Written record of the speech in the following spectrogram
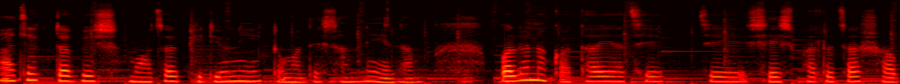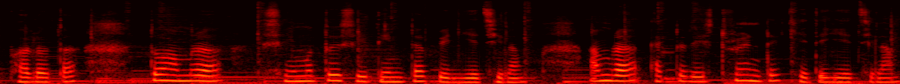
আজ একটা বেশ মজার ভিডিও নিয়ে তোমাদের সামনে এলাম। বলো না, কথাই আছে যে শেষ ভালো যার সব ভালো তা তো আমরা সেই মতোই সেই দিনটা পেরিয়েছিলাম। আমরা একটা রেস্টুরেন্টে খেতে গিয়েছিলাম।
